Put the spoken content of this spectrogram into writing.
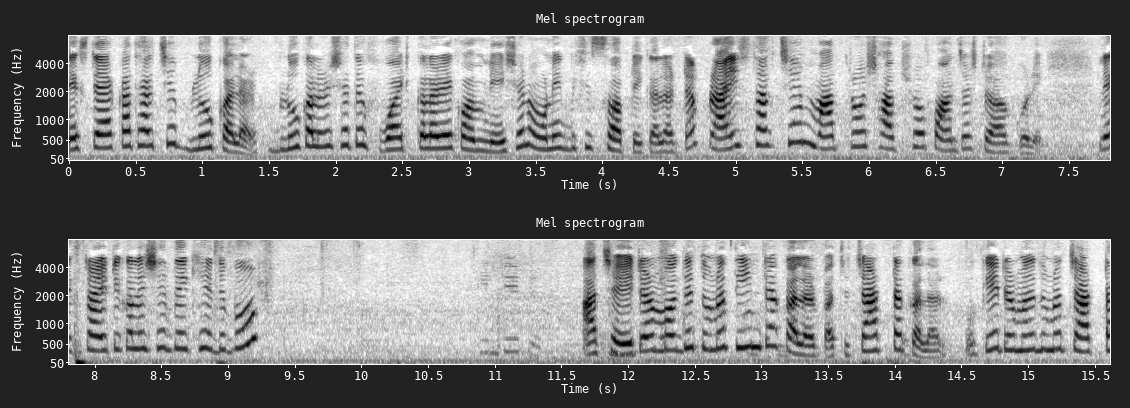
নেক্সট একটা থাকছে ব্লু কালার ব্লু কালারের সাথে হোয়াইট কালারের কম্বিনেশন অনেক বেশি সফট এই কালারটা প্রাইস থাকছে মাত্র সাতশো পঞ্চাশ টাকা করে। নেক্সট আইটি কালেকশন দেখিয়ে দেবো। আচ্ছা এটার মধ্যে তোমরা তিনটা কালার পাচ্ছ চারটা কালার ওকে এটার মধ্যে তোমরা চারটা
